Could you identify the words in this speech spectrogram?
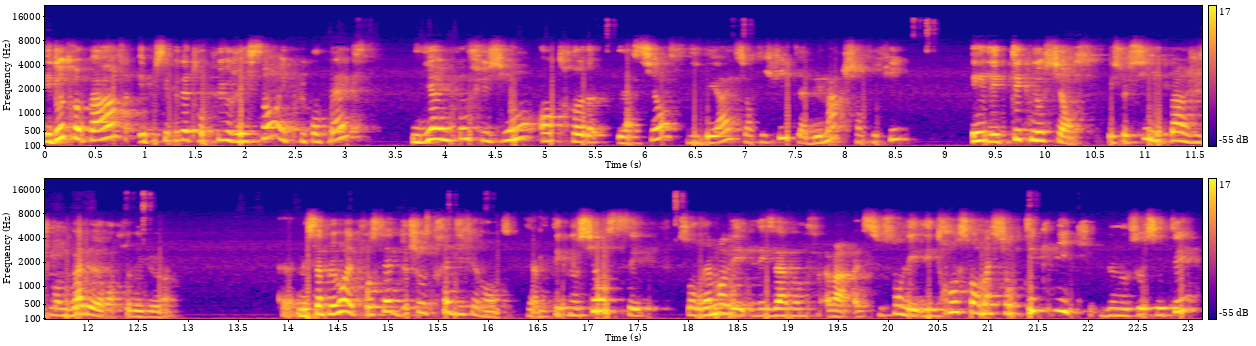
Et d'autre part, et c'est peut-être plus récent et plus complexe, il y a une confusion entre la science, l'idéal scientifique, la démarche scientifique et les technosciences. Et ceci n'est pas un jugement de valeur entre les deux, hein. Euh, mais simplement elles procèdent de choses très différentes. Les technosciences sont vraiment les, les ce sont les transformations techniques de nos sociétés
